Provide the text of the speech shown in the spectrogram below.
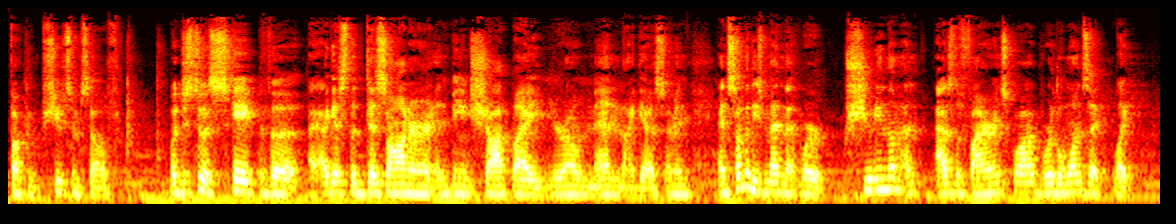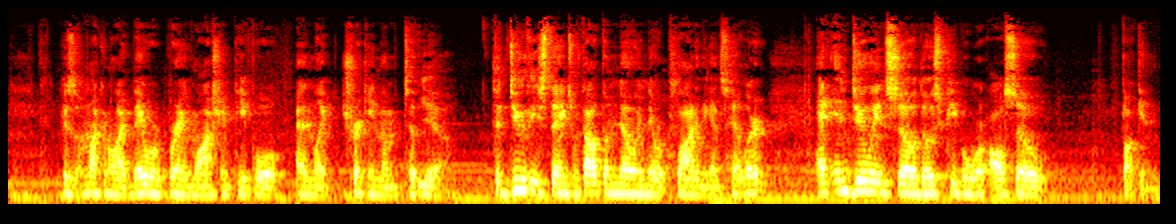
fucking shoots himself but just to escape the I guess the dishonor and being shot by your own men, I guess. I mean, and some of these men that were shooting them and as the firing squad were the ones that like because I'm not gonna lie, they were brainwashing people and like tricking them to Yeah. to do these things without them knowing they were plotting against Hitler. And in doing so, those people were also fucking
